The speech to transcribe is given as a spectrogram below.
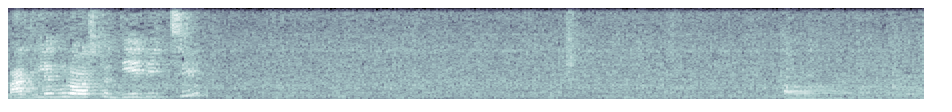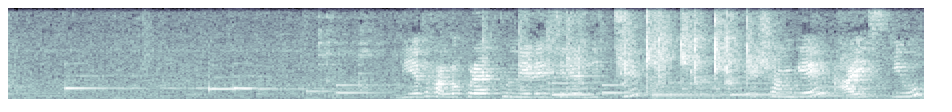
পাতিলেবুর রসটা দিয়ে দিচ্ছি। দিয়ে ভালো করে একটু নেড়ে চেড়ে দিচ্ছি। এর সঙ্গে আইস কিউব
